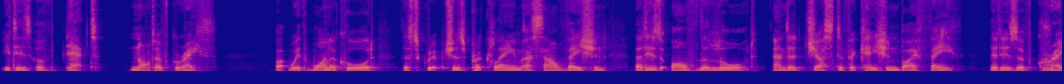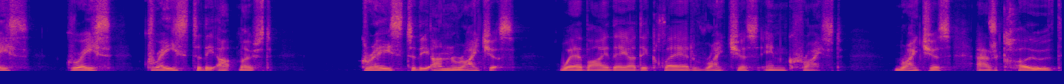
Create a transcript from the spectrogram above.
it is of debt, not of grace. But with one accord, the Scriptures proclaim a salvation that is of the Lord, and a justification by faith that is of grace, grace, grace to the utmost grace to the unrighteous, whereby they are declared righteous in Christ, righteous as clothed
